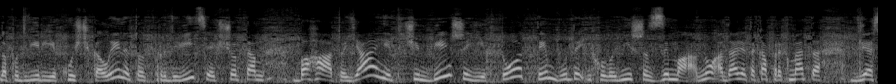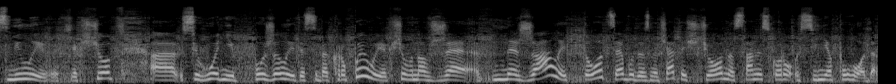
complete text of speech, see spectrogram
на подвір'ї кущ калини, то придивіться, якщо там багато ягід, чим більше їх, то тим буде і холодніша зима. Ну а далі така прикмета для сміливих. Якщо е, сьогодні пожалити себе кропивою, якщо вона вже не жалить, то це буде означати, що настане скоро осіння погода.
